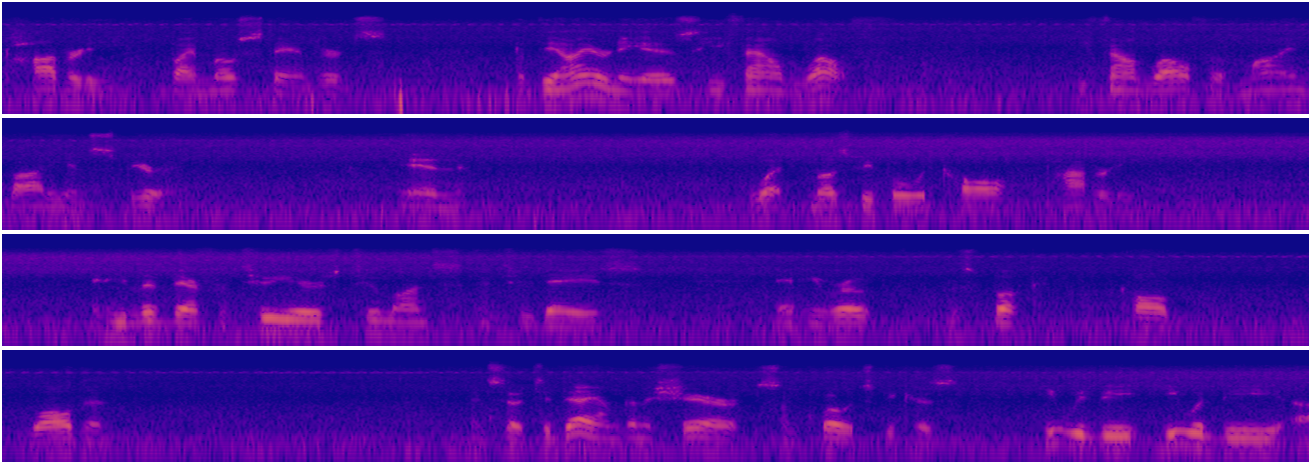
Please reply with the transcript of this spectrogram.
poverty by most standards. But the irony is he found wealth he found wealth of mind, body, and spirit in what most people would call poverty. And he lived there for two years, two months, and two days. And he wrote this book called Walden. And so today I'm going to share some quotes because he would be he would be uh,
